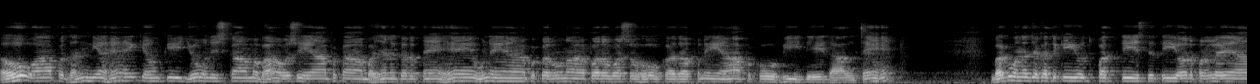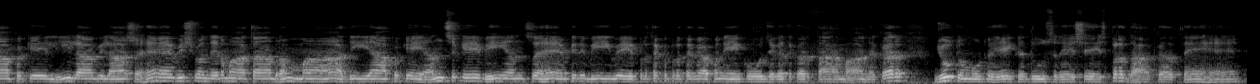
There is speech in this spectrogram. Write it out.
ओ, आप धन्य हैं क्योंकि जो निष्काम भाव से आपका भजन करते हैं, उन्हें आप करुणा परवश होकर अपने आप को भी दे डालते हैं। भगवान जगत की उत्पत्ति, स्थिति और प्रलय आपके लीला विलास है। विश्व निर्माता, ब्रह्मा आदि आपके अंश के भी अंश हैं। फिर भी वे पृथक पृथक अपने को जगत करता मान कर झूठ मूठ एक दूसरे से स्पर्धा करते हैं।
